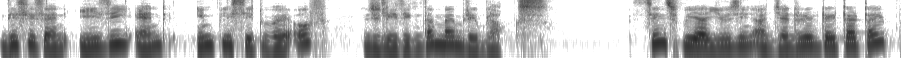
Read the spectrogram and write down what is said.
This is an easy and implicit way of releasing the memory blocks. Since we are using a generic data type,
